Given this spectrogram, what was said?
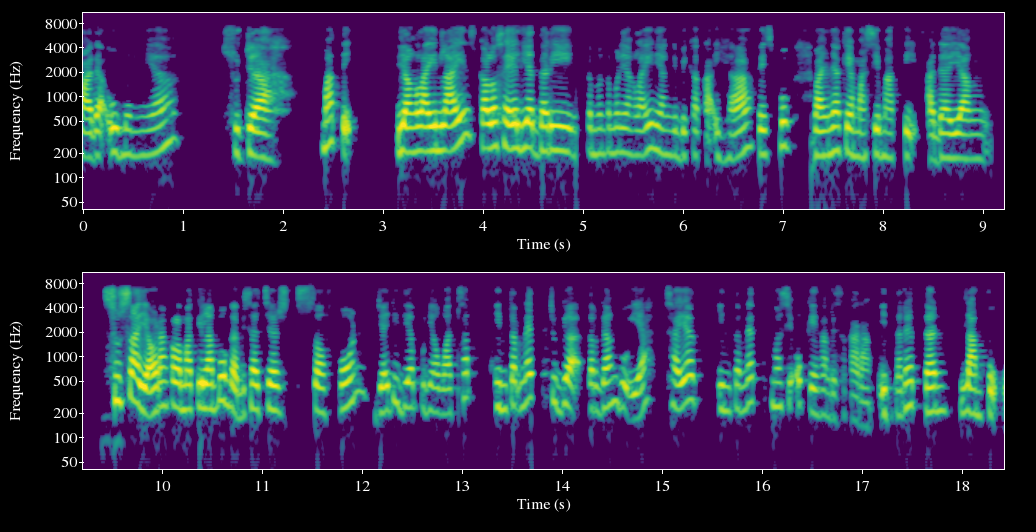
pada umumnya sudah mati. Yang lain-lain, kalau saya lihat dari teman-teman yang lain yang di BKKIH, Facebook, banyak yang masih mati. Ada yang susah ya, orang kalau mati lampu nggak bisa charge cell phone, jadi dia punya WhatsApp, internet juga terganggu ya. Saya internet masih oke okay sampai sekarang. Internet dan lampu.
